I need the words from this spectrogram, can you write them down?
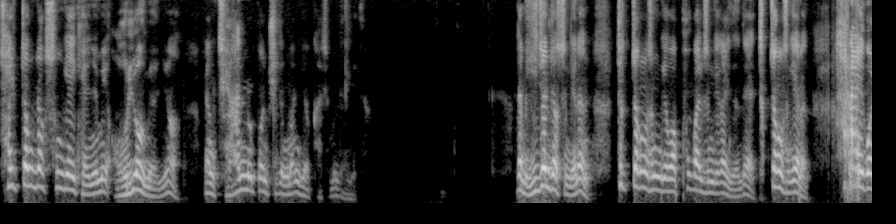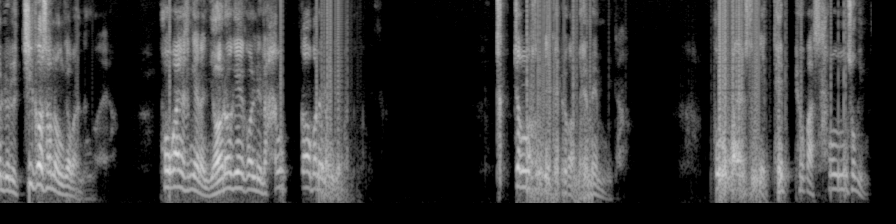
설정적 승계의 개념이 어려우면요. 그냥 제한물권 취득만 기억하시면 됩니다. 그 다음에 이전적 승계는 특정 승계와 포괄 승계가 있는데 특정 승계는 하나의 권리를 찍어서 넘겨받는 거예요. 포괄 승계는 여러 개의 권리를 한꺼번에 넘겨받는 겁니다. 특정 승계 대표가 매매입니다. 포괄 승계 대표가 상속입니다.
